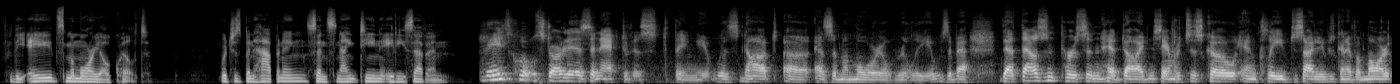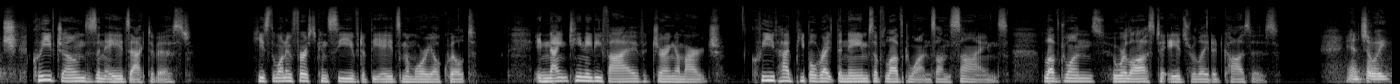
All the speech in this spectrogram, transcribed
for the AIDS Memorial Quilt, which has been happening since 1987. The AIDS quilt was started as an activist thing. It was not uh, as a memorial, really. It was about that thousand person had died in San Francisco, and Cleve decided he was going to have a march. Cleve Jones is an AIDS activist. He's the one who first conceived of the AIDS Memorial Quilt. In 1985, during a march, Cleve had people write the names of loved ones on signs, loved ones who were lost to AIDS related causes. And so we,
